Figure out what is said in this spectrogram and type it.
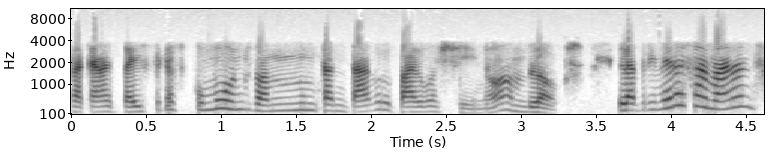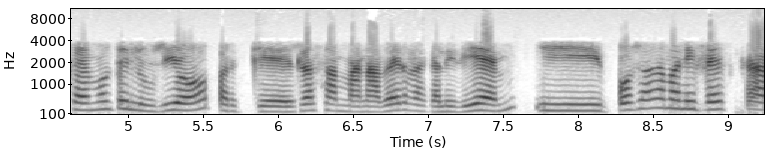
de característiques comuns, vam intentar agrupar-ho així, no?, en blocs. La primera setmana ens feia molta il·lusió perquè és la setmana verda que li diem i posa de manifest que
